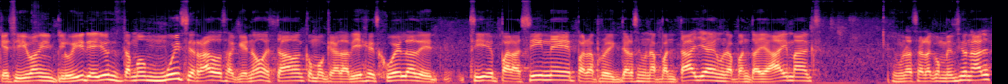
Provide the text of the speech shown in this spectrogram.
que si iban a incluir. Ellos estaban muy cerrados a que no estaban como que a la vieja escuela de para cine para proyectarse en una pantalla en una pantalla IMAX en una sala convencional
